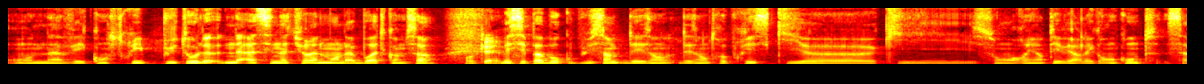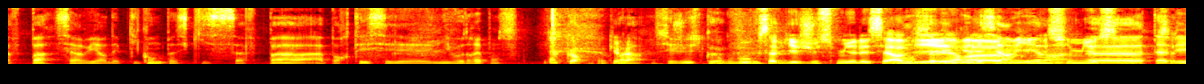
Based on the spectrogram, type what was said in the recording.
on avait construit plutôt assez naturellement la boîte comme ça. Mais c'est pas beaucoup plus simple. Des, des entreprises qui, euh, qui sont orientées vers les grands comptes savent pas servir des petits comptes parce qu'ils savent pas apporter ces niveaux de réponse. D'accord. Voilà, c'est juste que. Donc vous, vous saviez juste mieux les servir. mieux les servir. Euh, tu avais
